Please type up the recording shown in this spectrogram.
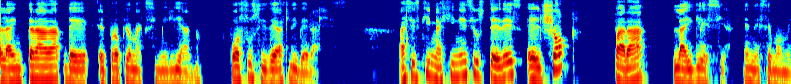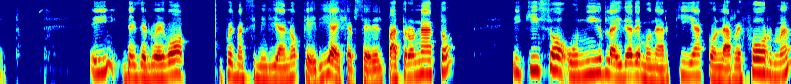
la entrada del propio Maximiliano por sus ideas liberales. Así es que imagínense ustedes el shock para la iglesia en ese momento. Y desde luego, pues Maximiliano quería ejercer el patronato y quiso unir la idea de monarquía con la reforma.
